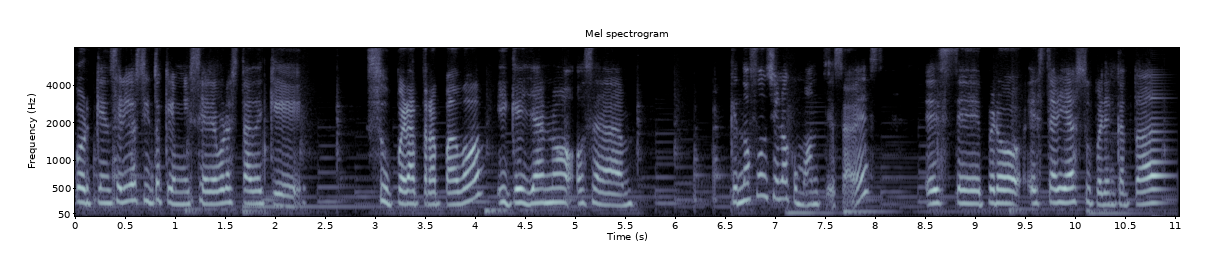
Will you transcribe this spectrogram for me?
porque en serio siento que mi cerebro está de que súper atrapado y que ya no, o sea, que no funciona como antes, ¿sabes? Este, pero estaría súper encantada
